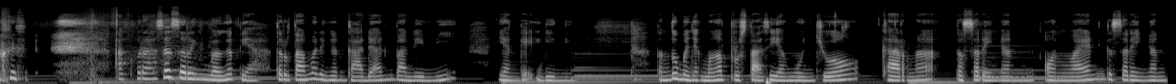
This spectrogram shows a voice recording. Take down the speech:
Aku rasa sering banget ya, terutama dengan keadaan pandemi yang kayak gini. Tentu banyak banget frustasi yang muncul karena keseringan online, keseringan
